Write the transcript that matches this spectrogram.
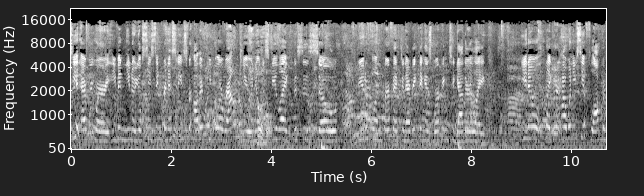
see it everywhere. Even, you know, you'll see synchronicities for other people around you, and you'll just be like, this is so beautiful and perfect, and everything is working together like, you know, like how when you see a flock of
